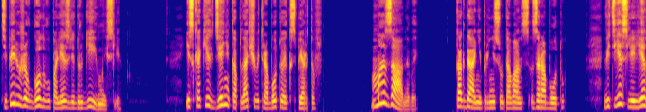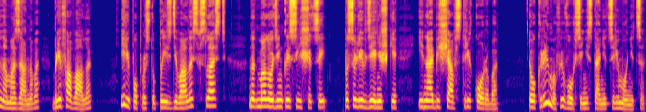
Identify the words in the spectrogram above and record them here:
Теперь уже в голову полезли другие мысли. Из каких денег оплачивать работу экспертов? Мазановы. Когда они принесут аванс за работу? Ведь если Лена Мазанова блефовала или попросту поиздевалась в сласть над молоденькой сыщицей, посулив денежки и наобещав с три короба, то Крымов и вовсе не станет церемониться.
